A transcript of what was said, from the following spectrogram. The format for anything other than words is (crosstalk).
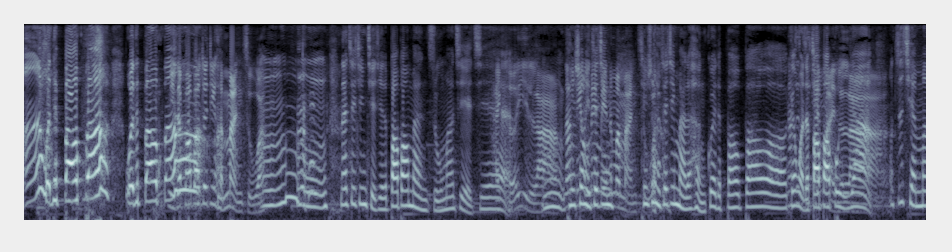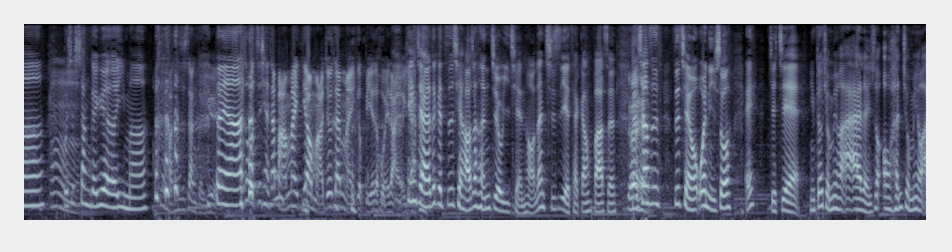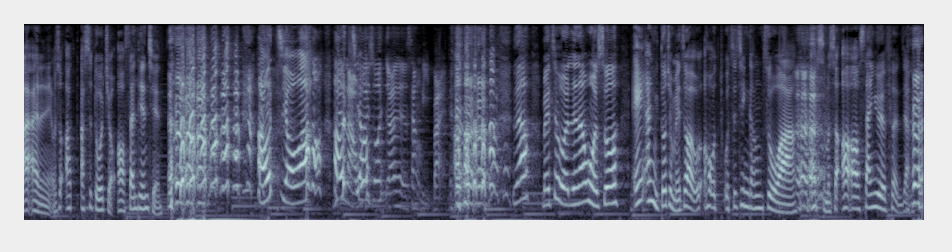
啊，我的包包，我的包包，你的包包最近很满足啊。嗯，那最近姐姐的包包满足吗？姐姐还可以啦。嗯，那听说你最近那么满足啊听说你最近买了很贵的包包哦，跟我的包包不一样之前买的啦。哦，之前吗？不是上个月而已吗？这好像是上个月。对啊可是我之前才把它卖掉嘛，就再买一个别的回来而已啊。听起来这个之前好像很久以前哈，但其实也才刚发生。很像是之前我问你说，哎，姐姐，你多久没有爱爱了？你说哦，很久没有爱爱了你。我说啊啊，是多久？哦，三天前。好久啊，好久我会说你要上礼拜。(laughs) 然后每次我人家问我说，哎，啊，你多久没做？我哦，我最近刚做啊。啊什么时候？哦哦，三月份这样。(laughs)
